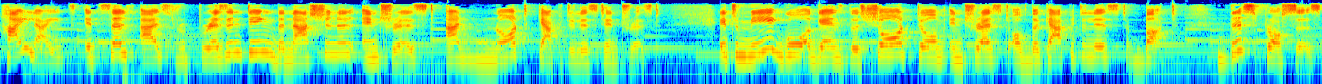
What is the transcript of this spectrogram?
highlights itself as representing the national interest and not capitalist interest. It may go against the short term interest of the capitalist, but this process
